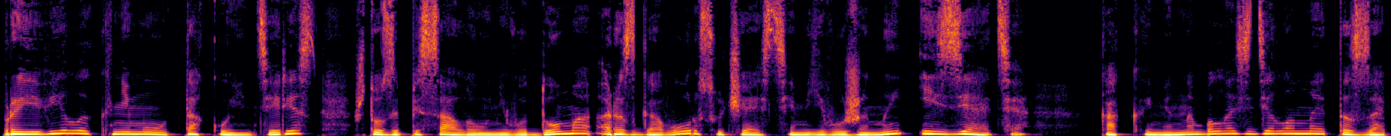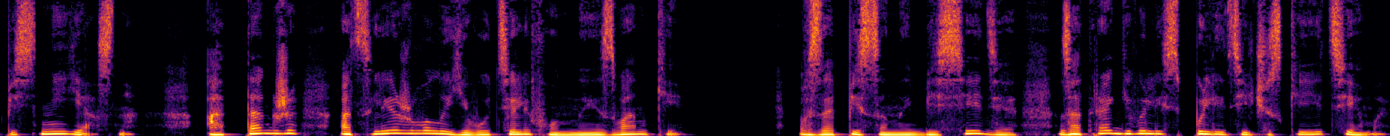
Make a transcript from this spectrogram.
проявила к нему такой интерес, что записала у него дома разговор с участием его жены и зятя. Как именно была сделана эта запись, неясно, а также отслеживала его телефонные звонки. В записанной беседе затрагивались политические темы,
